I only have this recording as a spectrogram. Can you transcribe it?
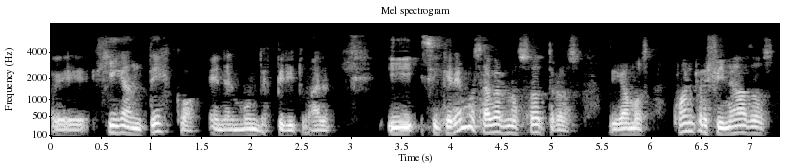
eh, gigantesco en el mundo espiritual. Y si queremos saber nosotros, digamos, cuán refinados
